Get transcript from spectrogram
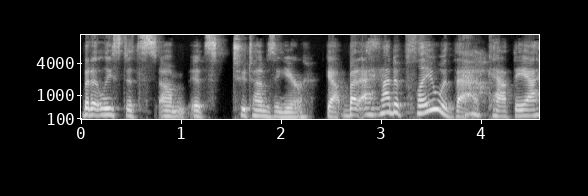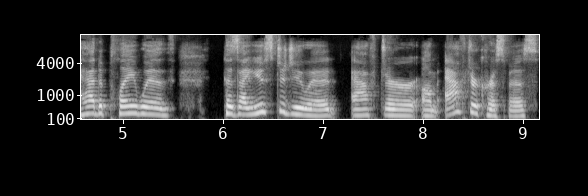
But at least it's um it's two times a year. Yeah. But I had to play with that, Cathy. I had to play with because I used to do it after um after Christmas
